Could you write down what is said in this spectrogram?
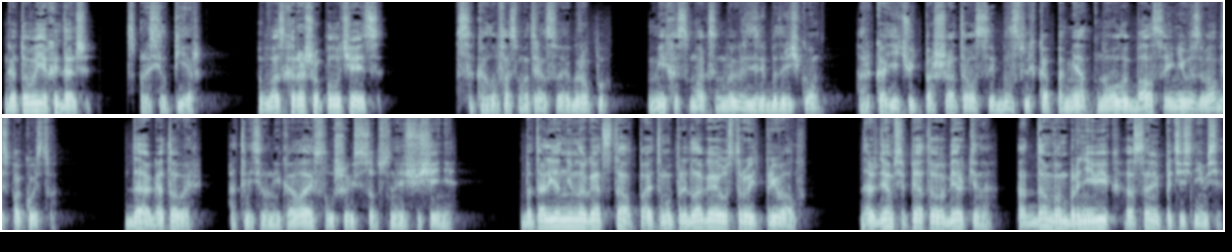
готовы ехать дальше?» – спросил Пьер. «У вас хорошо получается». Соколов осмотрел свою группу. Миха с Максом выглядели бодрячком. Аркадий чуть пошатывался и был слегка помят, но улыбался и не вызывал беспокойства. «Да, готовы», — ответил Николай, слушаясь собственные ощущения. «Батальон немного отстал, поэтому предлагаю устроить привал. Дождемся пятого Беркина, отдам вам броневик, а сами потеснимся».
